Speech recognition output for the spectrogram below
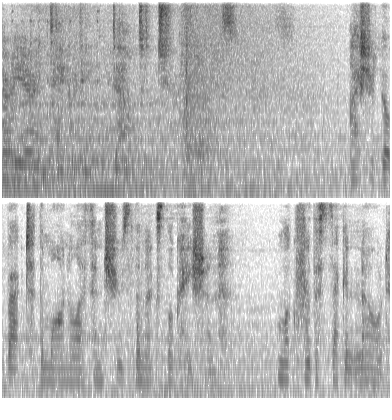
Done. Barrier integrity down to two thirds. I should go back to the monolith and choose the next location. Look for the second node.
